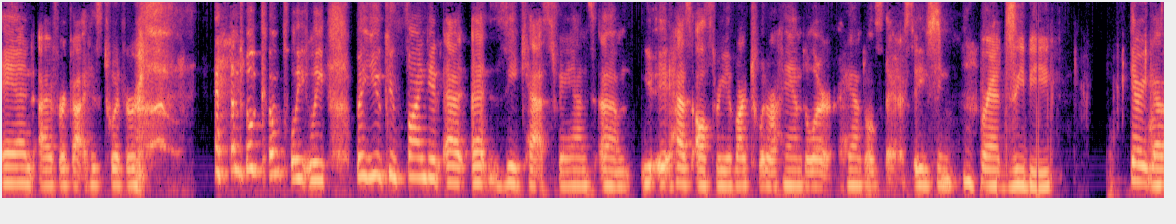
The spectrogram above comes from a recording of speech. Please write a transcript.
And I forgot his Twitter handle completely, but you can find it at, at Zcast fans. Um, it has all three of our Twitter handler handles there. So you can Brad ZB. There you go.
